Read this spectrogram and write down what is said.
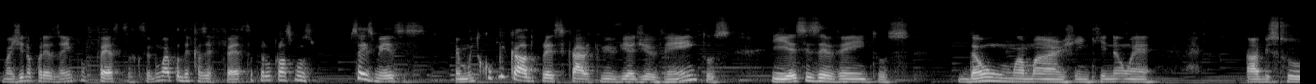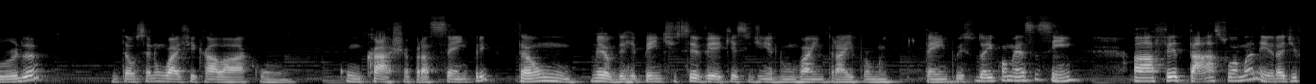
Imagina, por exemplo, festas. Você não vai poder fazer festa pelos próximos seis meses. É muito complicado para esse cara que vivia de eventos e esses eventos dão uma margem que não é absurda. Então você não vai ficar lá com, com caixa para sempre. Então, meu, de repente você vê que esse dinheiro não vai entrar aí por muito tempo. Isso daí começa sim a afetar a sua maneira de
